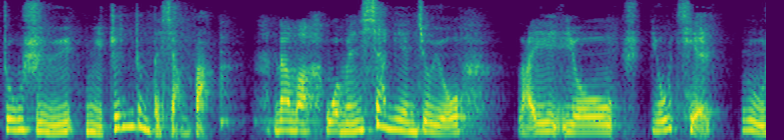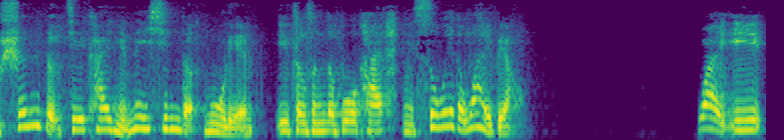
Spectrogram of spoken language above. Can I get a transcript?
忠实于你真正的想法。那么，我们下面就由来由由浅入深的揭开你内心的幕帘，一层层的剥开你思维的外表。外衣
